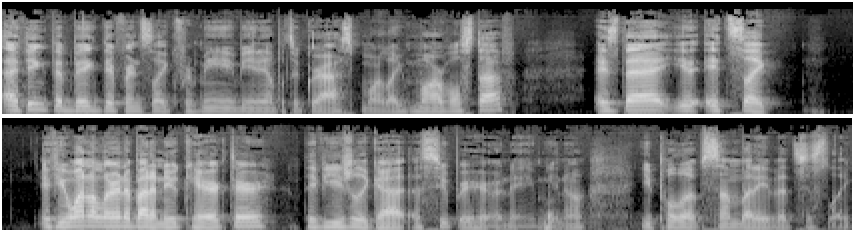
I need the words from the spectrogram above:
I think the big difference like for me being able to grasp more like Marvel stuff is that it's like if you want to learn about a new character, they've usually got a superhero name, you know. You pull up somebody that's just like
